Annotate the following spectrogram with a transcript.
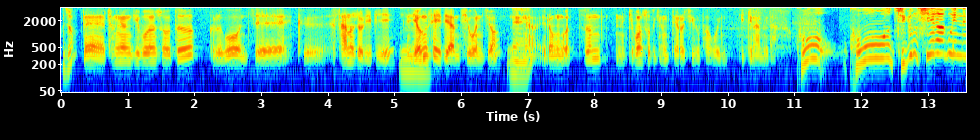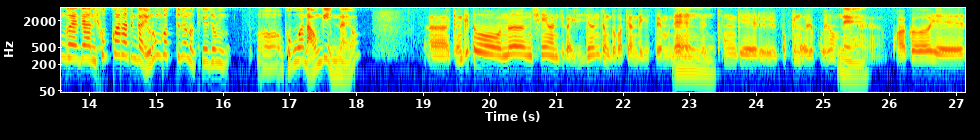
그죠? 네, 청년 기본소득 그리고 이제 그 산후조리비 그 음. 영세에 대한 지원이죠. 네. 야, 이런 것은 기본소득 형태로 지급하고 있, 긴 합니다. 고, 고 지금 시행하고 있는 거에 대한 효과라든가 이런 것들은 어떻게 좀 어, 보고가 나온 게 있나요? 어, 경기도는 시행한 지가 1년 정도밖에 안 되기 때문에 음. 이제 통계를 뽑기는 어렵고요. 네. 어, 과거에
